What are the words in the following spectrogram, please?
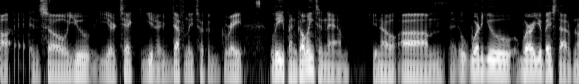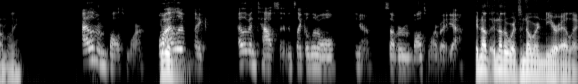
uh, and so you your tick you know you definitely took a great leap and going to NAMM. You know, um, where do you where are you based out of normally? I live in Baltimore. Well, I live- live like I live in Towson. It's like a little, you know, suburb of Baltimore. But yeah. In other in other words, nowhere near LA.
